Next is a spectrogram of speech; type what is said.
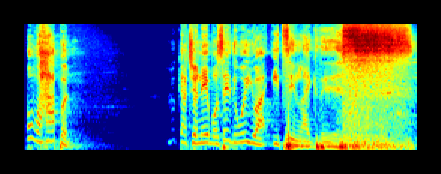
what will happen? Look at your neighbor, say the way you are eating like this.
